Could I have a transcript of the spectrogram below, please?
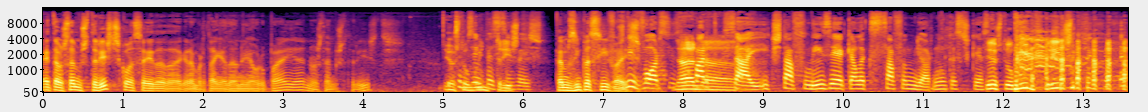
Então, estamos tristes com a saída da Grã-Bretanha da União Europeia? Não estamos tristes? Eu estou Estamos muito triste. impassíveis. Estamos Os impassíveis. divórcios, Não, a parte não. que sai e que está feliz é aquela que se safa melhor, nunca se esqueça. Eu estou muito triste.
